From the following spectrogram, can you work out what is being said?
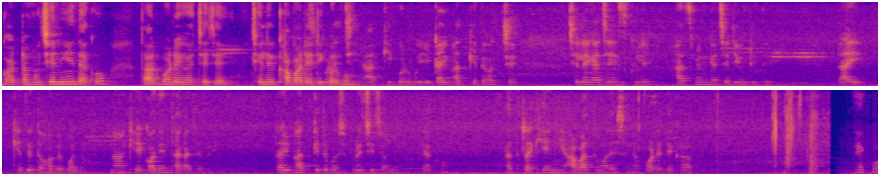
ঘরটা মুছে নিয়ে দেখো তারপরে হচ্ছে যে ছেলের খাবার রেডি করব। আর কি করব? একাই ভাত খেতে হচ্ছে। ছেলে গেছে স্কুলে হাজব্যান্ড গেছে ডিউটিতে তাই খেতে তো হবে বলো। না খেয়ে কদিন থাকা যাবে? তাই ভাত খেতে বসে পড়েছি চলো দেখো। ভাতটা খেয়ে নিয়ে আবার তোমাদের সঙ্গে পরে দেখা হবে। দেখো,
